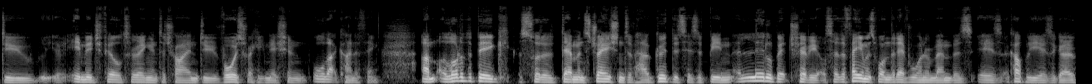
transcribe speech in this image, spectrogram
do you know, image filtering and to try and do voice recognition, all that kind of thing. Um, a lot of the big sort of demonstrations of how good this is have been a little bit trivial. So the famous one that everyone remembers is a couple of years ago,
